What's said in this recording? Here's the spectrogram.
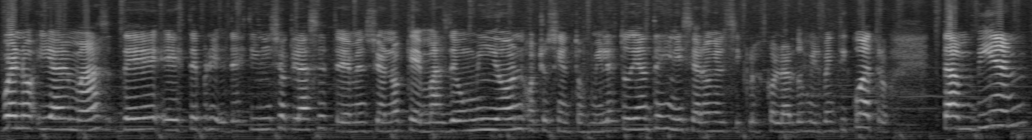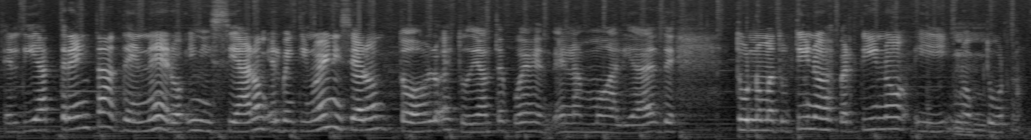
Bueno, y además de este, de este inicio a clase, te menciono que más de 1.800.000 estudiantes iniciaron el ciclo escolar 2024. También el día 30 de enero iniciaron, el 29 iniciaron todos los estudiantes pues en, las modalidades de turno matutino, vespertino y nocturno.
